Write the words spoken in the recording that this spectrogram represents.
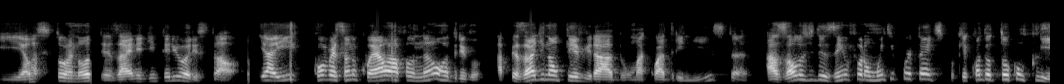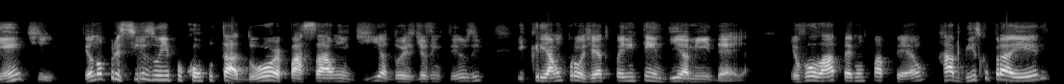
e ela se tornou designer de interiores tal. E aí, conversando com ela, ela falou: "Não, Rodrigo, apesar de não ter virado uma quadrinista, as aulas de desenho foram muito importantes, porque quando eu estou com um cliente, eu não preciso ir para o computador, passar um dia, dois dias inteiros e, e criar um projeto para ele entender a minha ideia. Eu vou lá, pego um papel, rabisco para ele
